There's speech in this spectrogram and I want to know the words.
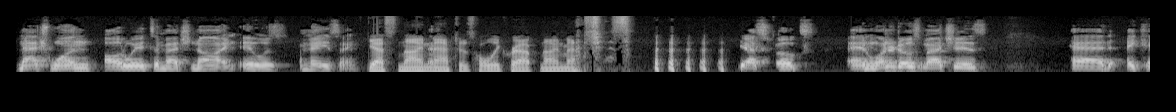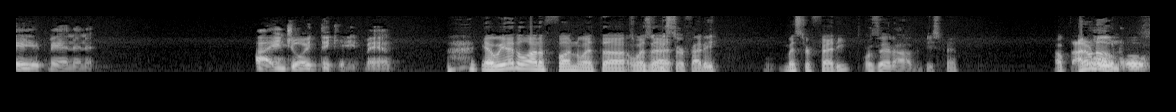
match one all the way to match nine. It was amazing. Yes, nine matches. Holy crap, nine matches. Yes, folks. And one of those matches had a caveman in it. I enjoyed the caveman. yeah, we had a lot of fun with uh with Was it that Mr. Fetty? Mr. Fetty. Was it uh, the Beastman? Oh, I don't oh, know. No.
